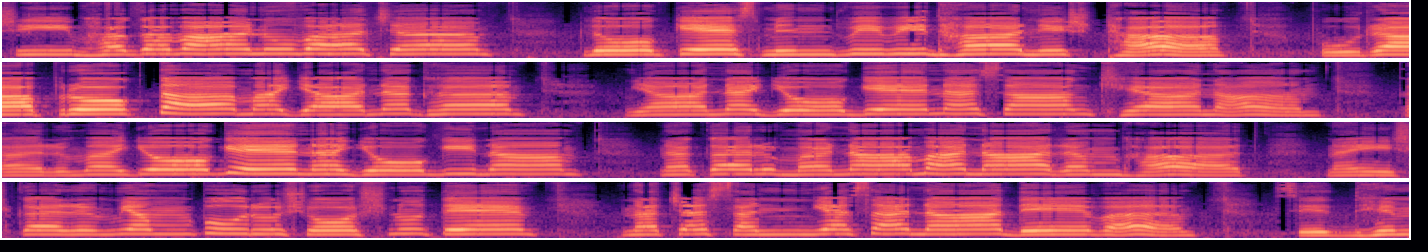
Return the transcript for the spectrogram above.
श्रीभगवानुवाच लोकेऽस्मिन् द्विविधा निष्ठा पुरा प्रोक्ता मया नघ। ज्ञानयोगेन साङ्ख्यानां कर्मयोगेन योगिनां न कर्मणामनारम्भात् नैष्कर्म्यं पुरुषोऽश्नुते न च सन्न्यसनादेव सिद्धिं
